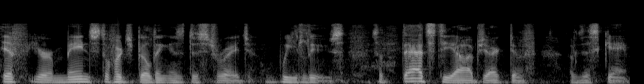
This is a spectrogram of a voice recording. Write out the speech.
if your main storage building is destroyed, we lose. So that's the objective of this game.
